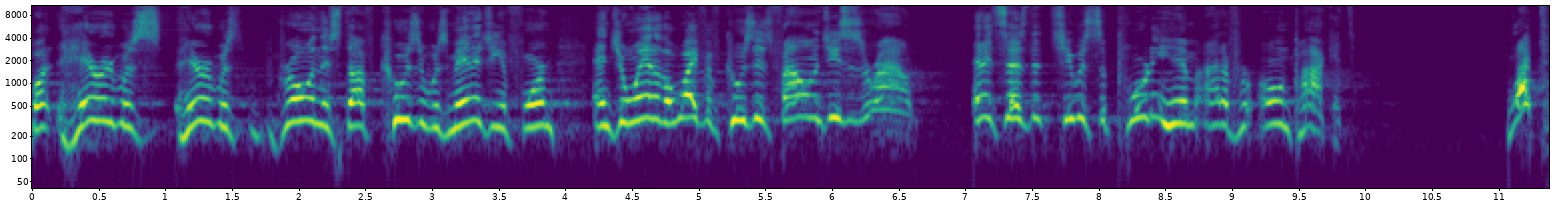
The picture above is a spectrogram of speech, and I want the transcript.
But Herod was, Herod was growing this stuff. Chuza was managing it for him. And Joanna, the wife of Chuza, is following Jesus around. And it says that she was supporting him out of her own pocket. What?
